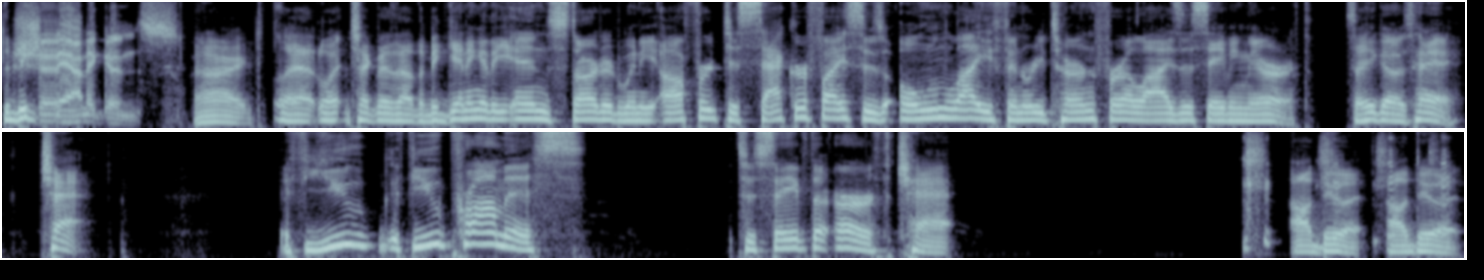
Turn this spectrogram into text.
the big. shenanigans. All right, let, let- check this out. The beginning of the end started when he offered to sacrifice his own life in return for Eliza saving the Earth. So he goes, "Hey, chat. If you if you promise to save the Earth, chat, I'll do it. I'll do it."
